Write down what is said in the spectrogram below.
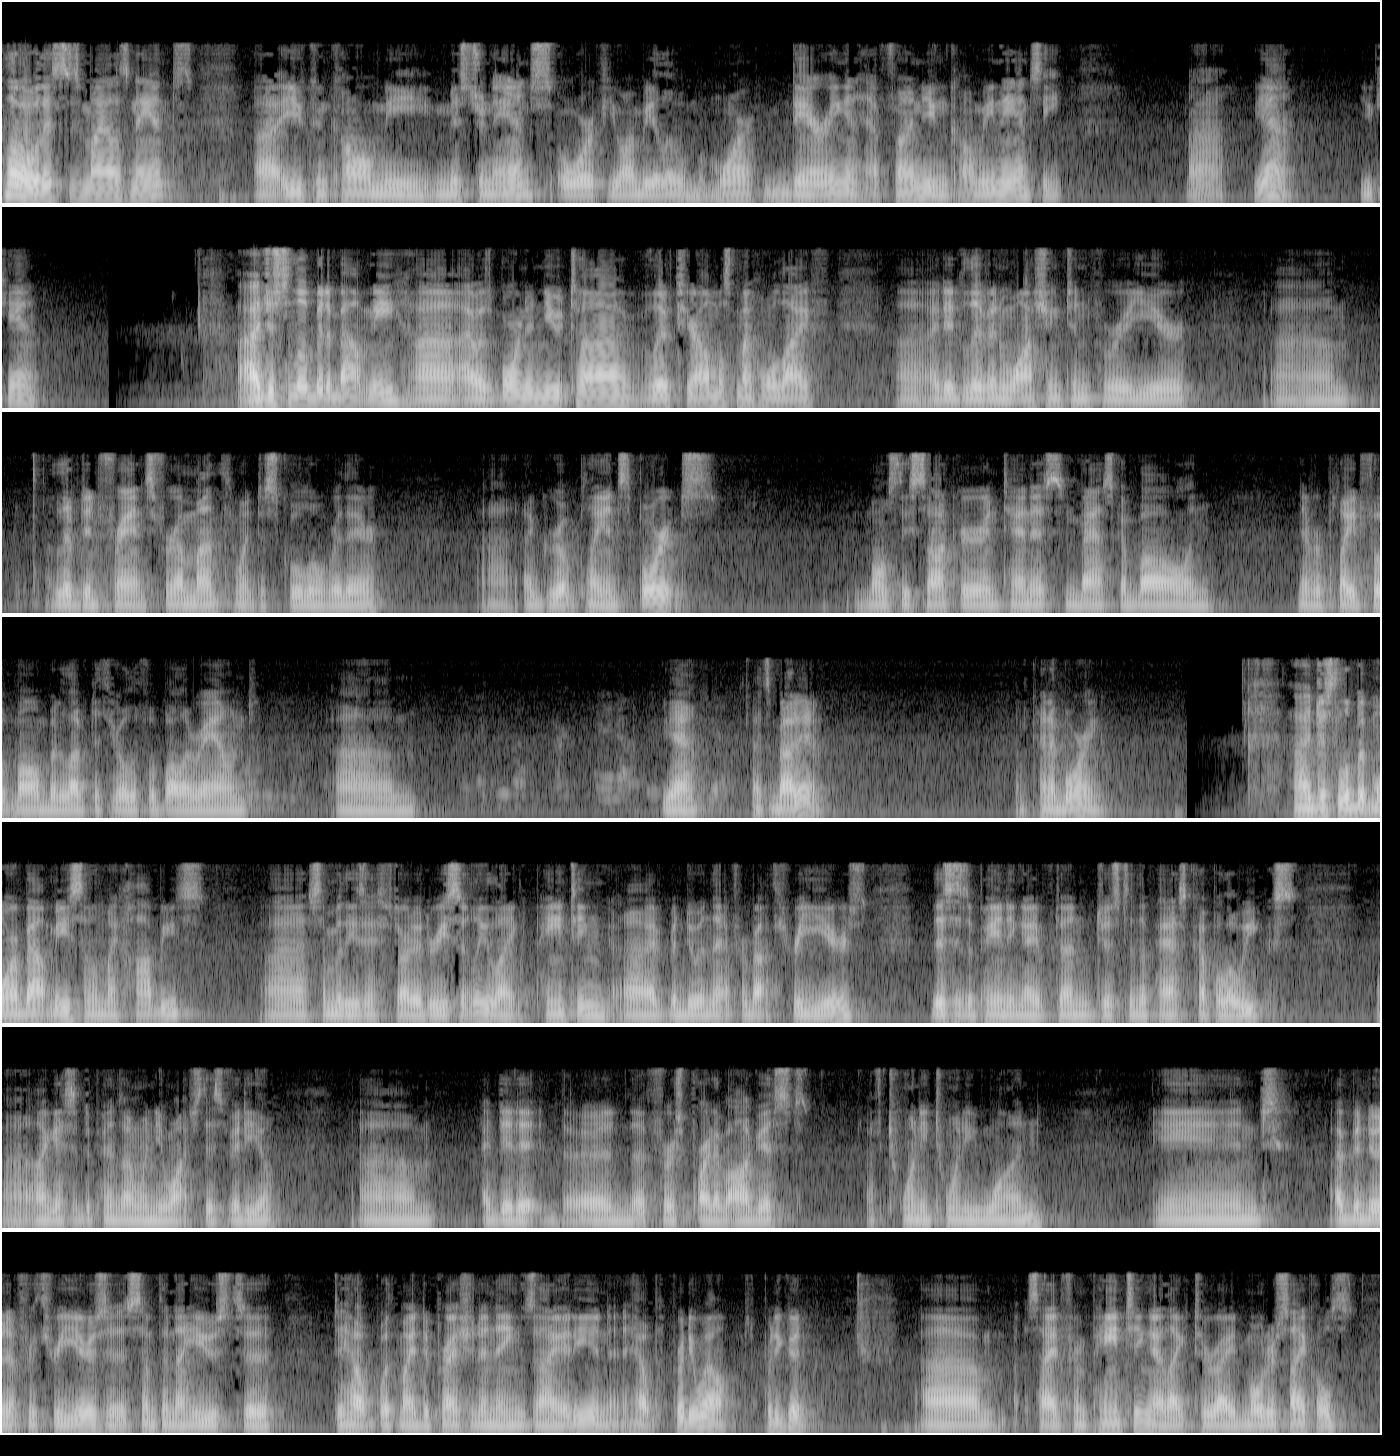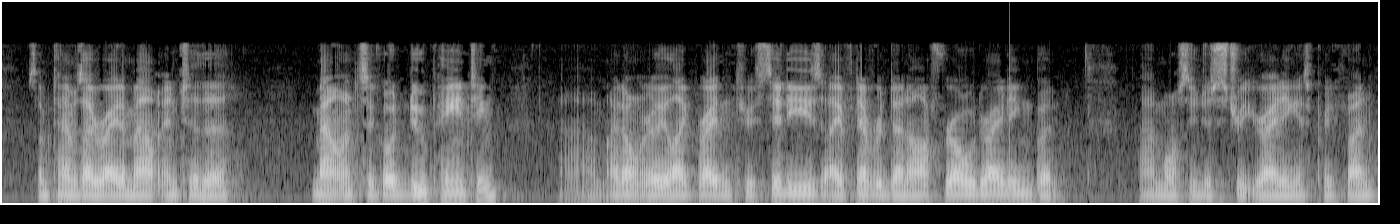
Hello, this is Miles Nance. Uh, you can call me Mr. Nance, or if you want to be a little more daring and have fun, you can call me Nancy. Uh, yeah, you can. Uh, just a little bit about me. Uh, I was born in Utah. I've lived here almost my whole life. Uh, I did live in Washington for a year. Um, I lived in France for a month, went to school over there. Uh, I grew up playing sports, mostly soccer and tennis and basketball and Never played football, but I love to throw the football around. Um, yeah, that's about it. I'm kind of boring. Uh, just a little bit more about me, some of my hobbies. Uh, some of these I started recently, like painting. Uh, I've been doing that for about three years. This is a painting I've done just in the past couple of weeks. Uh, I guess it depends on when you watch this video. Um, I did it the, the first part of August of 2021 and I've been doing it for three years. It's something I use to to help with my depression and anxiety, and it helps pretty well. It's pretty good. Um, aside from painting, I like to ride motorcycles. Sometimes I ride them out into the mountains to go do painting. Um, I don't really like riding through cities. I've never done off-road riding, but uh, mostly just street riding is pretty fun.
